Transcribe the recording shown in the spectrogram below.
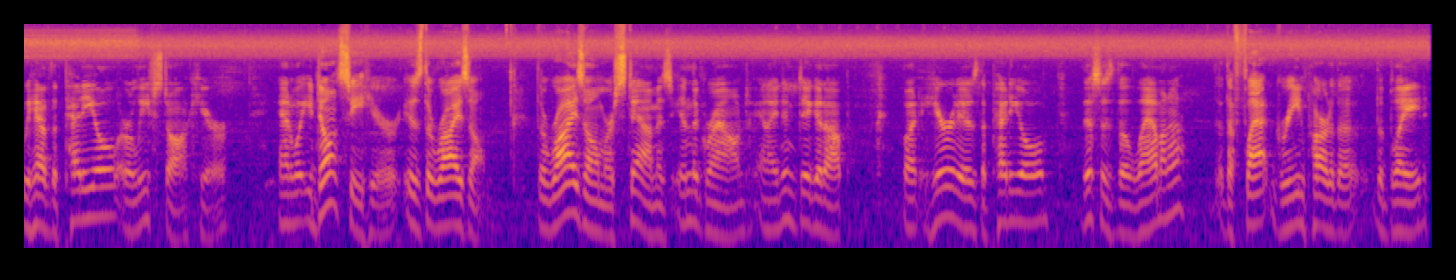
We have the petiole or leaf stalk here. And what you don't see here is the rhizome. The rhizome or stem is in the ground, and I didn't dig it up, but here it is, the petiole. This is the lamina, the flat green part of the, the blade.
